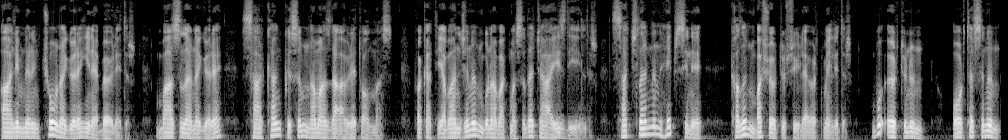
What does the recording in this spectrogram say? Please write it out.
alimlerin çoğuna göre yine böyledir. Bazılarına göre sarkan kısım namazda avret olmaz. Fakat yabancının buna bakması da caiz değildir. Saçlarının hepsini kalın başörtüsüyle örtmelidir. Bu örtünün ortasının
